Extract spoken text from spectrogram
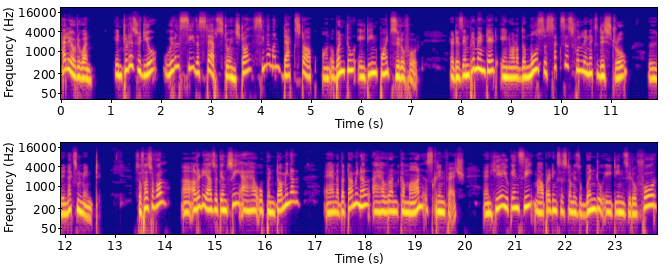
Hello everyone. In today's video, we will see the steps to install Cinnamon Desktop on Ubuntu 18.04. It is implemented in one of the most successful Linux distro, Linux Mint. So first of all, uh, already as you can see, I have opened terminal and at the terminal, I have run command screenfetch. And here you can see my operating system is Ubuntu 18.04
